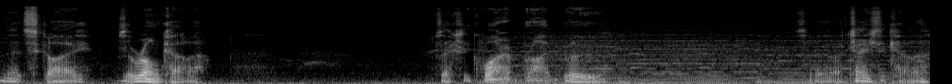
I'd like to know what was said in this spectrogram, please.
That sky was the wrong colour. It's actually quite a bright blue. So I changed the colour.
